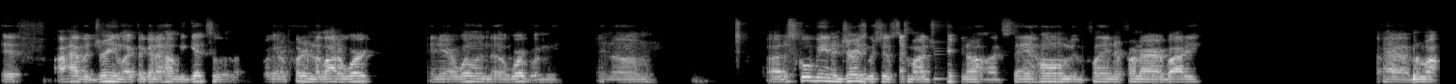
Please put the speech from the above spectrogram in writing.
if I have a dream, like they're gonna help me get to it. Like, we're gonna put in a lot of work, and they're willing to work with me. And um, uh, the school being in Jersey was just my dream, you know, like staying home and playing in front of everybody. I have my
